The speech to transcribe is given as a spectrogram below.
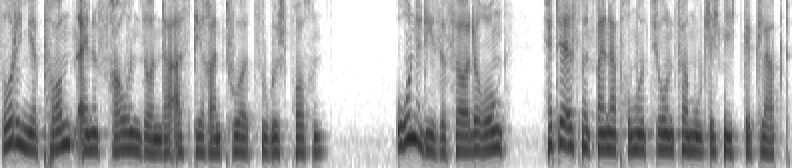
wurde mir prompt eine Frauensonderaspirantur zugesprochen. Ohne diese Förderung hätte es mit meiner Promotion vermutlich nicht geklappt.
